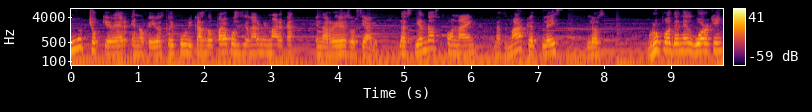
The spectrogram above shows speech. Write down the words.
mucho que ver en lo que yo estoy publicando para posicionar mi marca en las redes sociales. Las tiendas online, las marketplaces, los grupos de networking,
